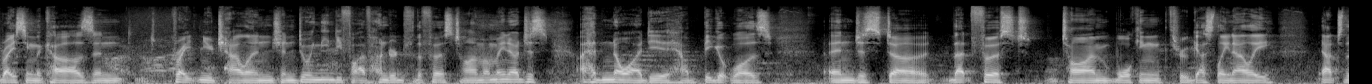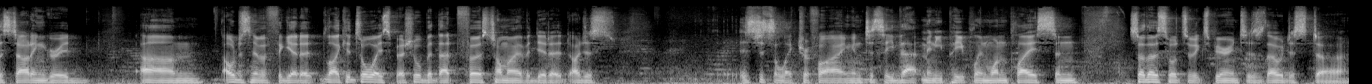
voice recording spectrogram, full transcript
racing the cars and great new challenge and doing the Indy 500 for the first time. I mean, I just I had no idea how big it was and just uh, that first time walking through Gasoline Alley out to the starting grid, um, I'll just never forget it. Like it's always special, but that first time I ever did it, I just it's just electrifying, and to see that many people in one place, and so those sorts of experiences, they were just uh,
